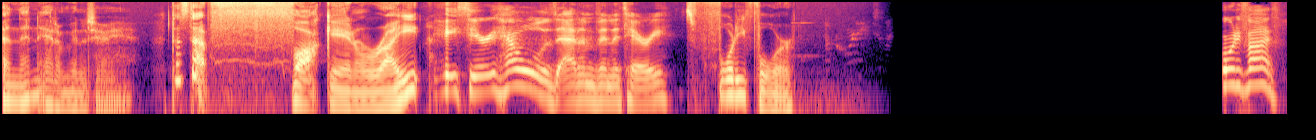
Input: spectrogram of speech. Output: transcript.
and then Adam Vinatieri. That's not fucking right. Hey Siri, how old is Adam Vinatieri? It's 44. 45.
